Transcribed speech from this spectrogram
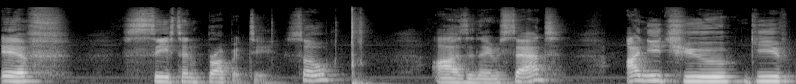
if system property. So as the name said, I need to give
